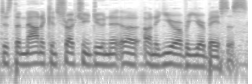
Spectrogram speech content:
just the amount of construction you're doing uh, on a year over year basis.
